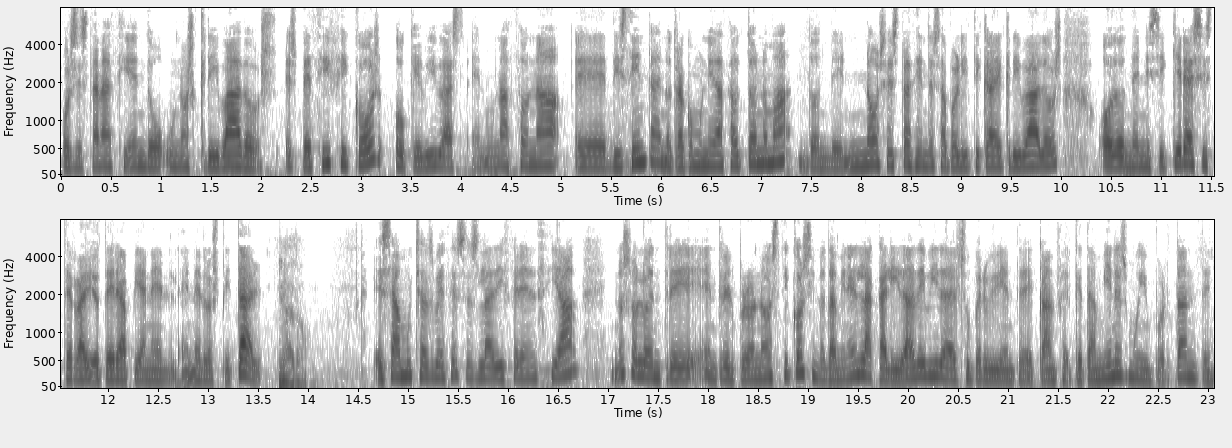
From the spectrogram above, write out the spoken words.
o se están haciendo unos cribados específicos o que vivas en una zona eh, distinta, en otra comunidad autónoma, donde no se está haciendo esa política de cribados o donde ni siquiera existe radioterapia en el, en el hospital. Claro. Esa muchas veces es la diferencia no solo entre, entre el pronóstico, sino también en la calidad de vida del superviviente de cáncer, que también es muy importante.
